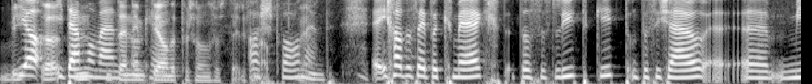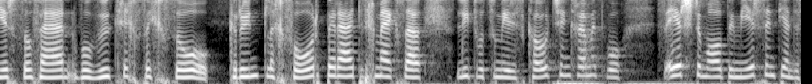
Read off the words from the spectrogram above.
wie, Ja, äh, in dem Moment, dann nimmt die okay. andere Person so das Telefon Ah, spannend. Äh, Ich habe das eben gemerkt, dass es Leute gibt, und das ist auch äh, äh, mir so fern, die wirklich sich so gründlich vorbereiten. Ich merke es auch, Leute, die zu mir ins Coaching kommen, die das erste Mal bei mir sind, die haben ein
